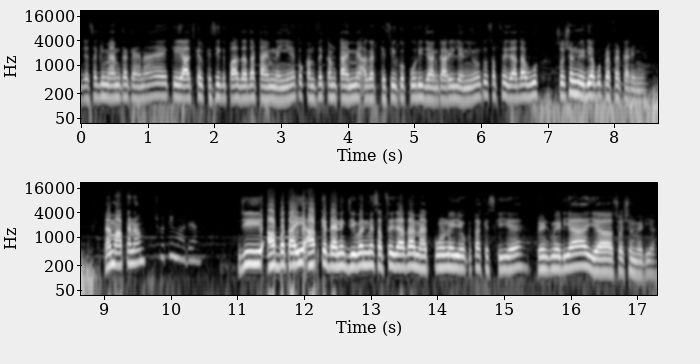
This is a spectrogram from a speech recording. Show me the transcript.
जैसा कि मैम का कहना है कि आजकल किसी के पास ज़्यादा टाइम नहीं है तो कम से कम टाइम में अगर किसी को पूरी जानकारी लेनी हो तो सबसे ज़्यादा वो सोशल मीडिया को प्रेफर करेंगे। मैम आपका नाम? श्रुति मौर्य। जी आप बताइए आपके दैनिक जीवन में सबसे ज़्यादा महत्वपूर्ण योग्यता किसकी है? प्रिंट मीडिया या सोशल मीडिया?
